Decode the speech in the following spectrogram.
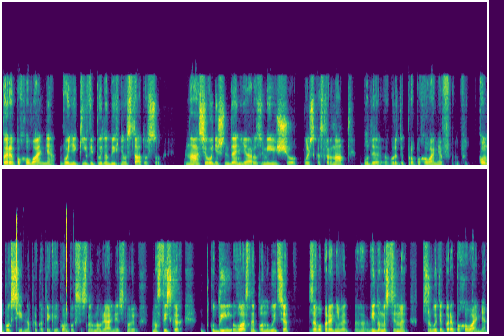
перепоховання вояків відповідно до їхнього статусу. На сьогоднішній день я розумію, що польська сторона буде говорити про поховання в комплексі, наприклад, який комплекс існує в існує в мастиськах, куди власне планується за попередніми е, відомостями зробити перепоховання.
